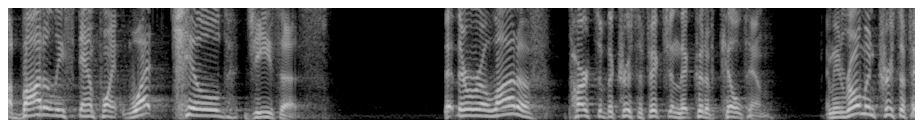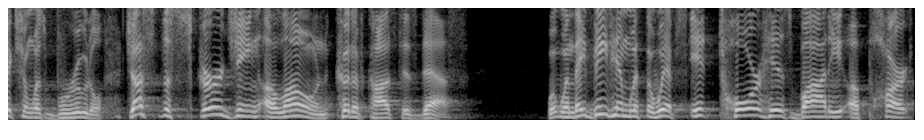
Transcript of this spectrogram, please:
a bodily standpoint, what killed Jesus? That there were a lot of parts of the crucifixion that could have killed him. I mean, Roman crucifixion was brutal. Just the scourging alone could have caused his death. But when they beat him with the whips, it tore his body apart.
